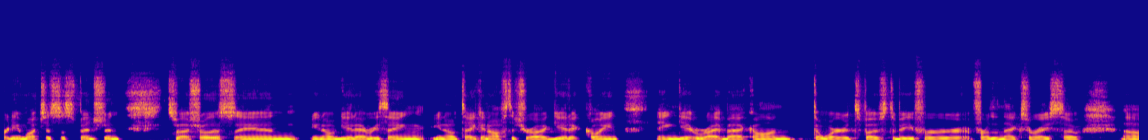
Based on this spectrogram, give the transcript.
pretty much a suspension specialist, and you know get everything you know taken off the truck, get it clean, and get right back on to where it's supposed to be for for the next race. So. Um,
